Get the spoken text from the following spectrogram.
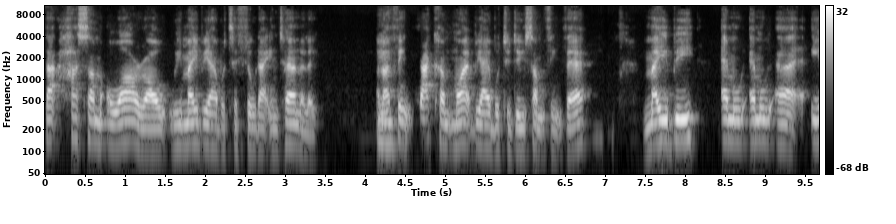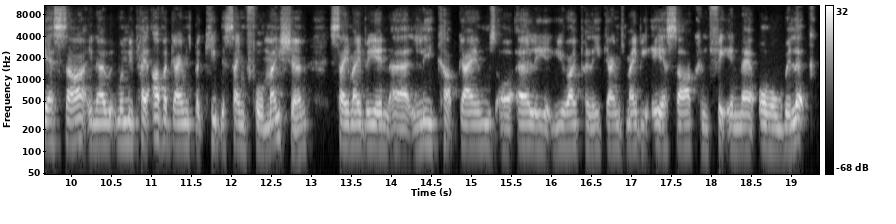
that Houssem Aouar role, we may be able to fill that internally. And mm. I think Xhaka might be able to do something there maybe ML, uh, ESR, you know, when we play other games but keep the same formation, say maybe in uh, League Cup games or early Europa League games, maybe ESR can fit in there or Willock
